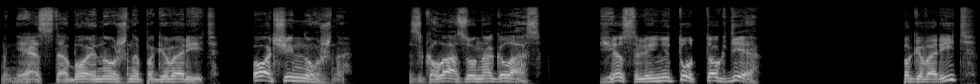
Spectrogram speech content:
«Мне с тобой нужно поговорить. Очень нужно. С глазу на глаз, если не тут, то где? Поговорить?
